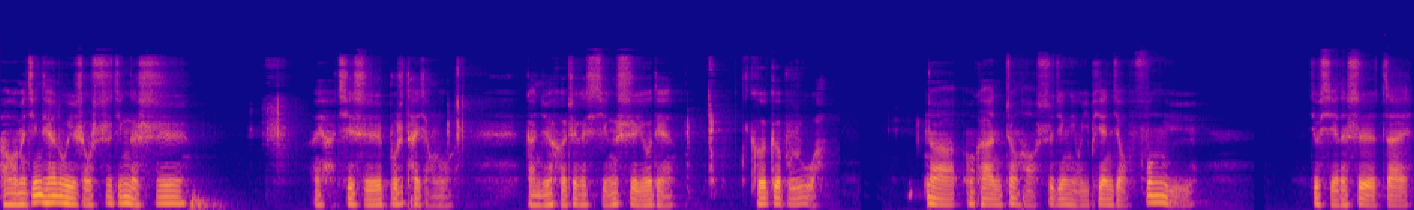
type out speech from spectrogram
啊，我们今天录一首《诗经》的诗。哎呀，其实不是太想录了，感觉和这个形式有点格格不入啊。那我看正好《诗经》有一篇叫《风雨》，就写的是在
